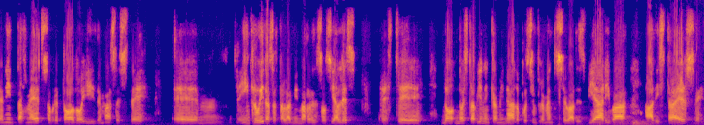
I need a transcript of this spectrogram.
en internet sobre todo y demás este em, incluidas hasta las mismas redes sociales este no no está bien encaminado pues simplemente se va a desviar y va a distraerse.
